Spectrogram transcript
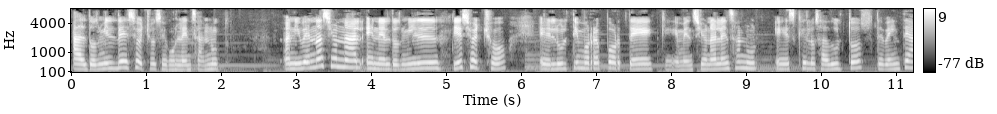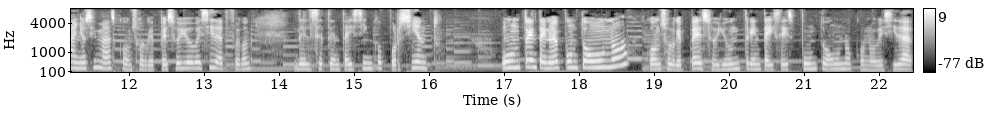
al 2018 según la ENSANUT. A nivel nacional, en el 2018, el último reporte que menciona la ENSANUT es que los adultos de 20 años y más con sobrepeso y obesidad fueron del 75% un 39.1 con sobrepeso y un 36.1 con obesidad,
